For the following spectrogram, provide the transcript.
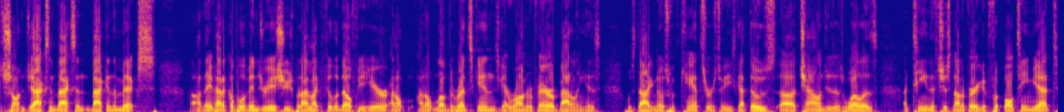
DeSean Jackson back in, back in the mix. Uh, they've had a couple of injury issues, but I like Philadelphia here. I don't I don't love the Redskins. You got Ron Rivera battling his was diagnosed with cancer, so he's got those uh, challenges as well as a team that's just not a very good football team yet.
